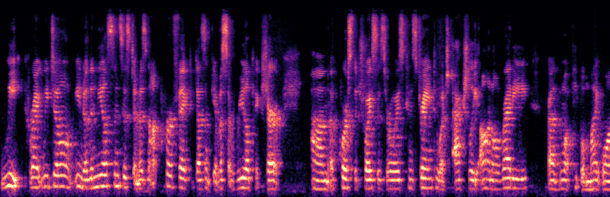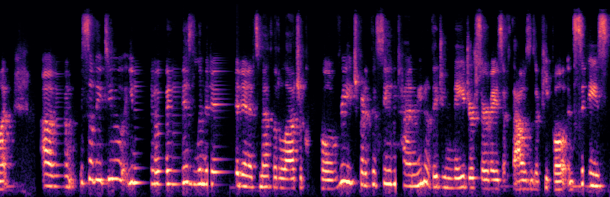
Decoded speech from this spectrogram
weak, right? We don't, you know, the Nielsen system is not perfect. It doesn't give us a real picture. Um, of course, the choices are always constrained to what's actually on already rather than what people might want. Um, so they do, you know, it is limited in its methodological reach, but at the same time, you know, they do major surveys of thousands of people in cities.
